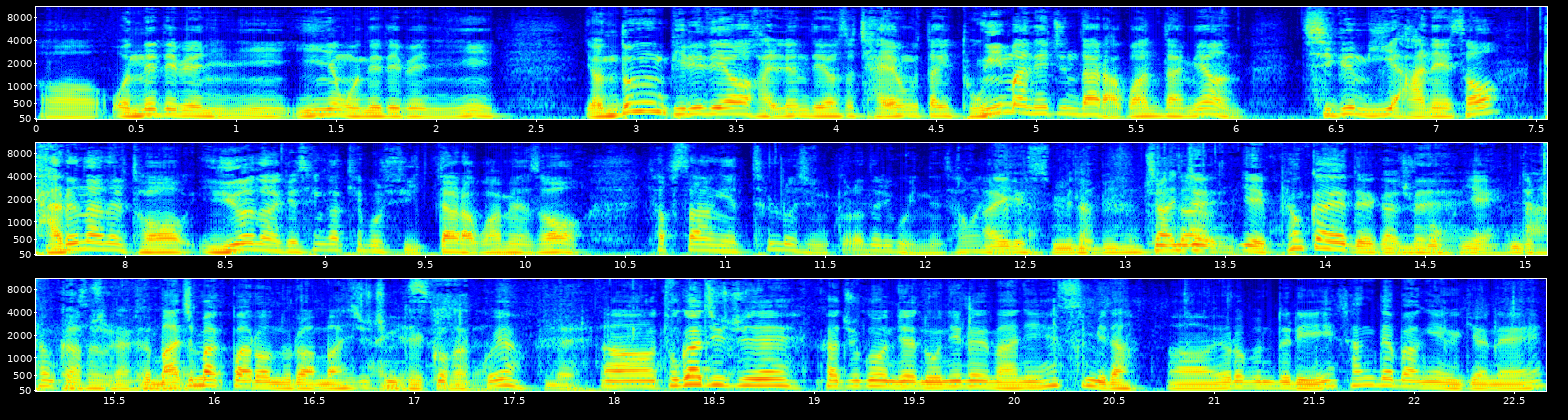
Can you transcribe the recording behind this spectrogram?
어, 원내대변인이 이인영 원내대변인이 연동형 비례대와 관련되어서 자유한국당이 동의만 해준다라고 한다면 지금 이 안에서 다른 안을 더 유연하게 생각해 볼 수 있다라고 하면서 협상의 틀로 지금 끌어들이고 있는 상황입니다. 알겠습니다. 네, 민주당- 자 이제 예 평가에 대해 가지고 네. 예 이제 아, 평가합시다. 그래서 그래요. 마지막 발언으로 한번 해주시면 될 것. 같고요. 네. 어, 두 가지 주제 가지고 이제 논의를 많이 했습니다. 어, 여러분들이 상대방의 의견에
